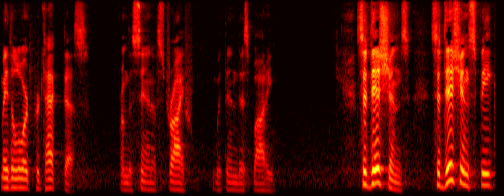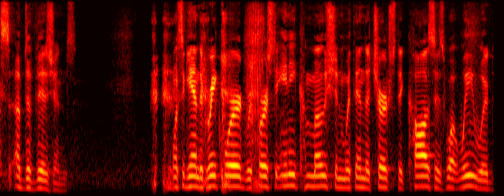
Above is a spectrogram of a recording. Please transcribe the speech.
May the Lord protect us from the sin of strife within this body. Seditions. Sedition speaks of divisions. Once again, the Greek word refers to any commotion within the church that causes what we would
